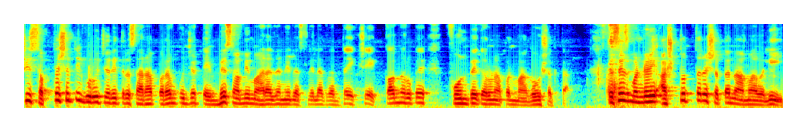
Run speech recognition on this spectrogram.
श्री सप्तशती गुरुचरित्र सारा परमपूज्य टेंभेस्वामी महाराजांनी रचलेला ग्रंथ एकशे एक्कावन्न रुपये फोनपे करून आपण मागवू शकता. तसेच मंडळी अष्टोत्तर शतनामावली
